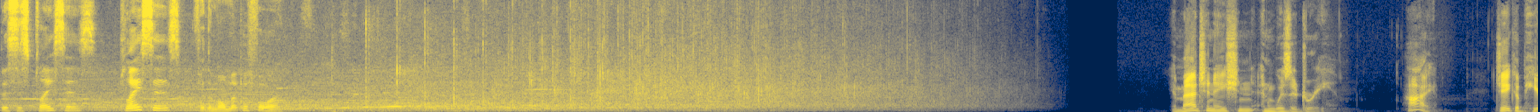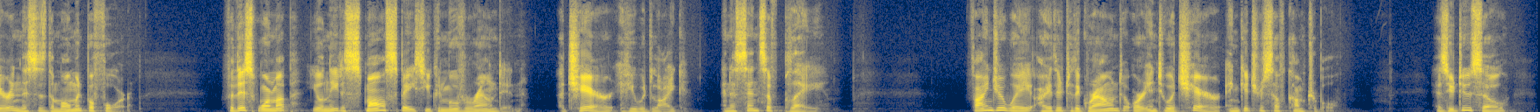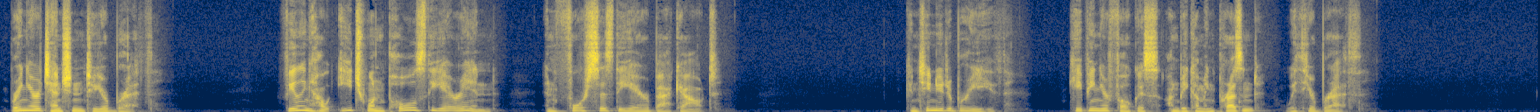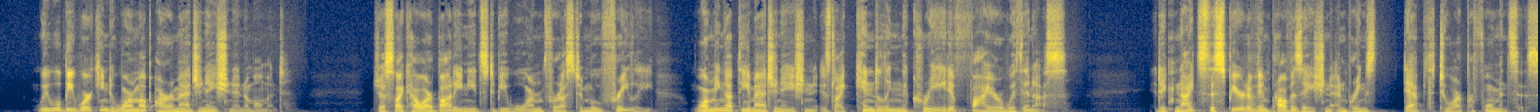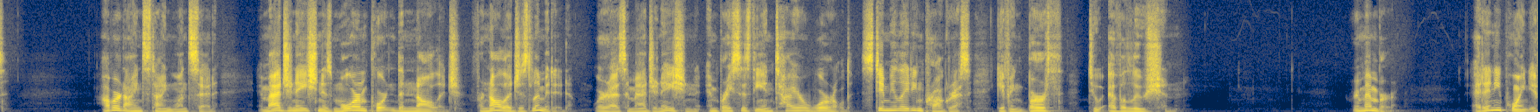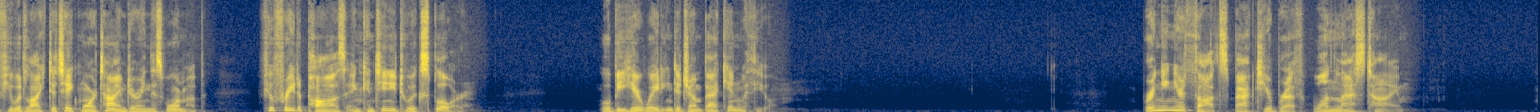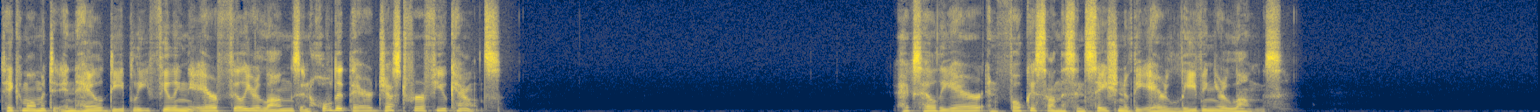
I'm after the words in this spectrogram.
This is Places, Places for the moment before. Imagination and Wizardry. Hi, Jacob here, and this is the moment before. For this warm up, you'll need a small space you can move around in, a chair if you would like, and a sense of play. Find your way either to the ground or into a chair and get yourself comfortable. As you do so, bring your attention to your breath, feeling how each one pulls the air in and forces the air back out. Continue to breathe, keeping your focus on becoming present with your breath. We will be working to warm up our imagination in a moment. Just like how our body needs to be warm for us to move freely, Warming up the imagination is like kindling the creative fire within us. It ignites the spirit of improvisation and brings depth to our performances. Albert Einstein once said, Imagination is more important than knowledge, for knowledge is limited, whereas imagination embraces the entire world, stimulating progress, giving birth to evolution. Remember, at any point, if you would like to take more time during this warm up, feel free to pause and continue to explore. We'll be here waiting to jump back in with you. Bringing your thoughts back to your breath one last time. Take a moment to inhale deeply, feeling the air fill your lungs, and hold it there just for a few counts. Exhale the air and focus on the sensation of the air leaving your lungs.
